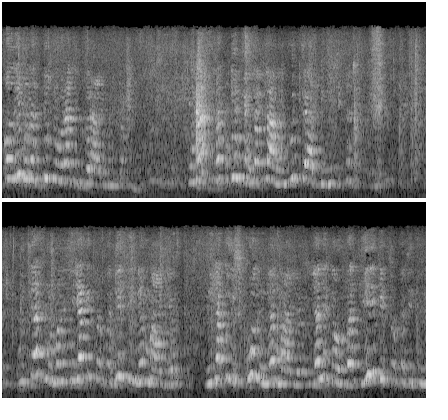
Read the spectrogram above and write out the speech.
Коли ми наступного разу збираємося? У нас наступне за планом у серпні. У серпні в мене ніяких пропозицій немає. Ніякої школи немає. Я не знаю, у вас є якісь пропозиції на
